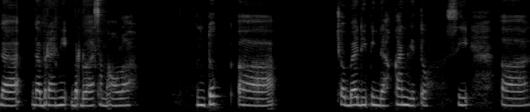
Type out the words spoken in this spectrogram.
Nggak nggak berani berdoa sama Allah untuk uh, coba dipindahkan gitu si uh,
